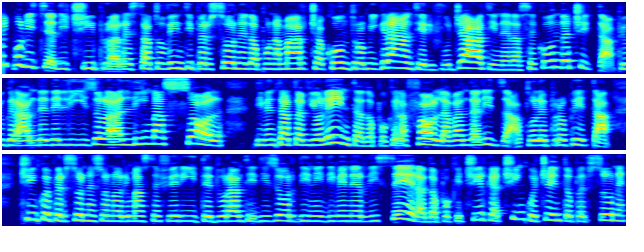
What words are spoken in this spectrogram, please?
La polizia di Cipro ha arrestato 20 persone dopo una marcia contro migranti e rifugiati nella seconda città più grande dell'isola, Limassol, diventata violenta dopo che la folla ha vandalizzato le proprietà. Cinque persone sono rimaste ferite durante i disordini di venerdì sera, dopo che circa 500 persone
